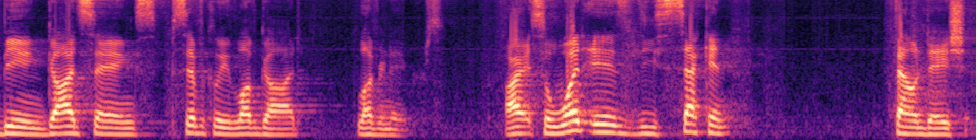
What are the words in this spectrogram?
being God saying, specifically, love God, love your neighbors. All right, so what is the second foundation?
